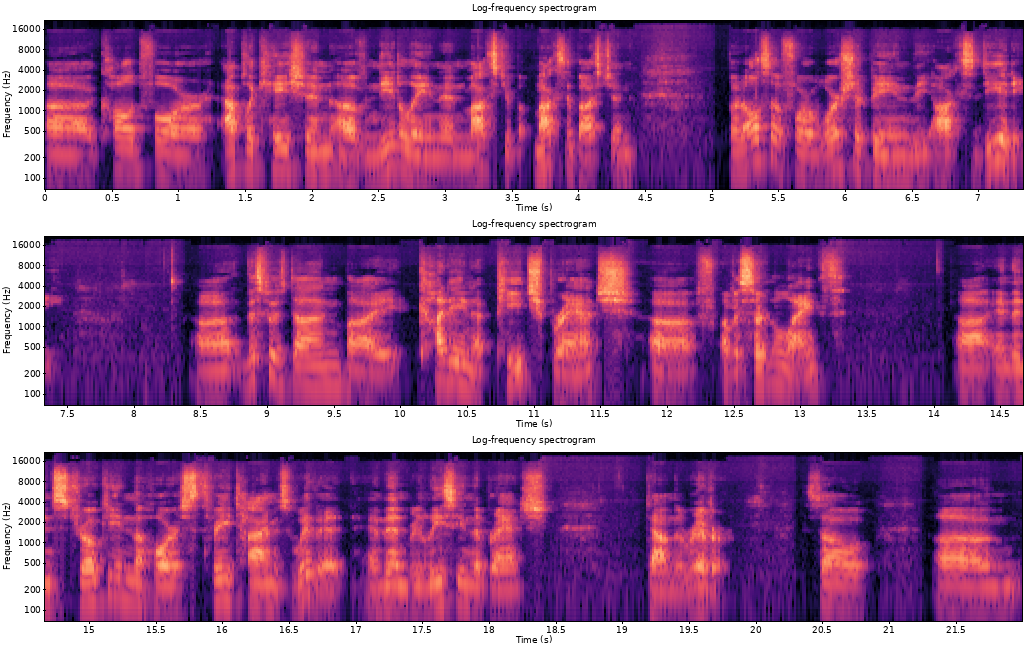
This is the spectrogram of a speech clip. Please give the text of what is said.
Uh, called for application of needling and moxibustion, but also for worshiping the ox deity. Uh, this was done by cutting a peach branch uh, of a certain length uh, and then stroking the horse three times with it and then releasing the branch down the river. So um,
